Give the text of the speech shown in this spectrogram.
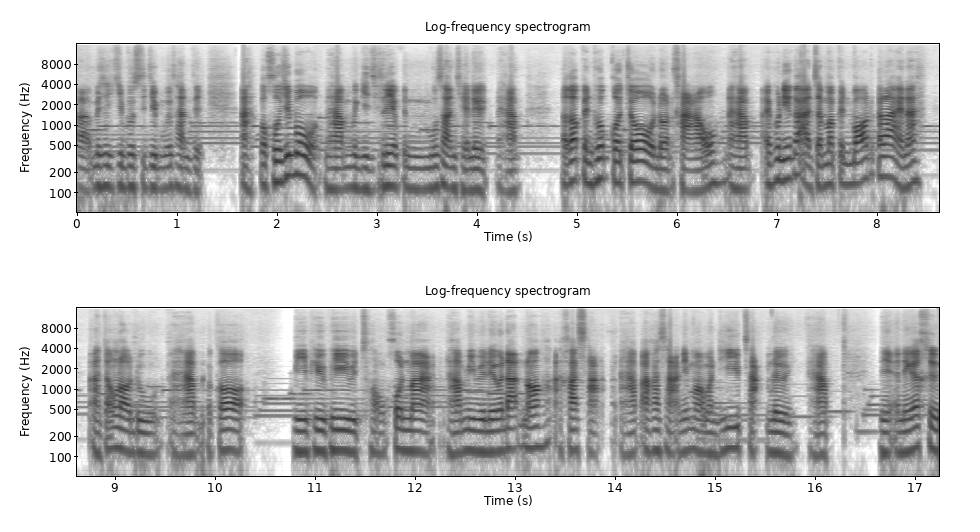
อ่าไม่ใช่คิปซิจิมูซันสิอะโคชิโบนะครับเมื่อกี้จะเรียกเป็นมูซันเฉยเลยนะครับ แล้วก็เป็นพวกโกโจหนวดขาวนะครับไอ้พวกนี้ก็อาจจะมาเป็นบอสก็ได้นะอะต้องรอดูนะครับแล้วก็มี PVP สองคนมานะครับมีเวเลวดัตเนาะอาคาสะนะครับอาคาสะนี่มาวันที่ 23 เลยนะครับนี่อันนี้ก็คือ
